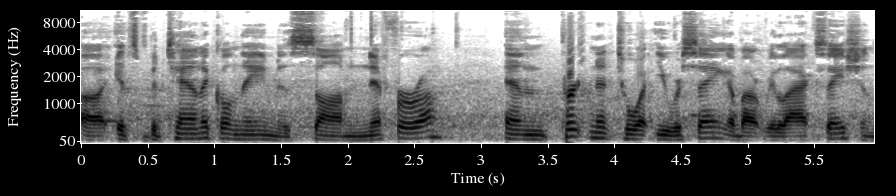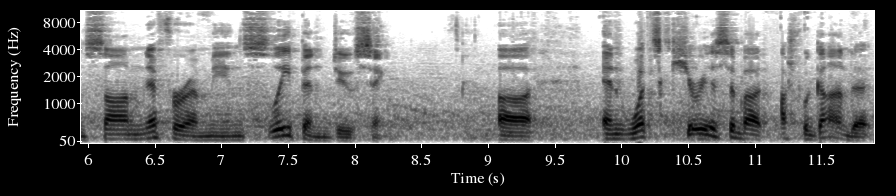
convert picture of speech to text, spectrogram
Uh, its botanical name is somnifera. And pertinent to what you were saying about relaxation, somnifera means sleep inducing. Uh, and what's curious about ashwagandha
